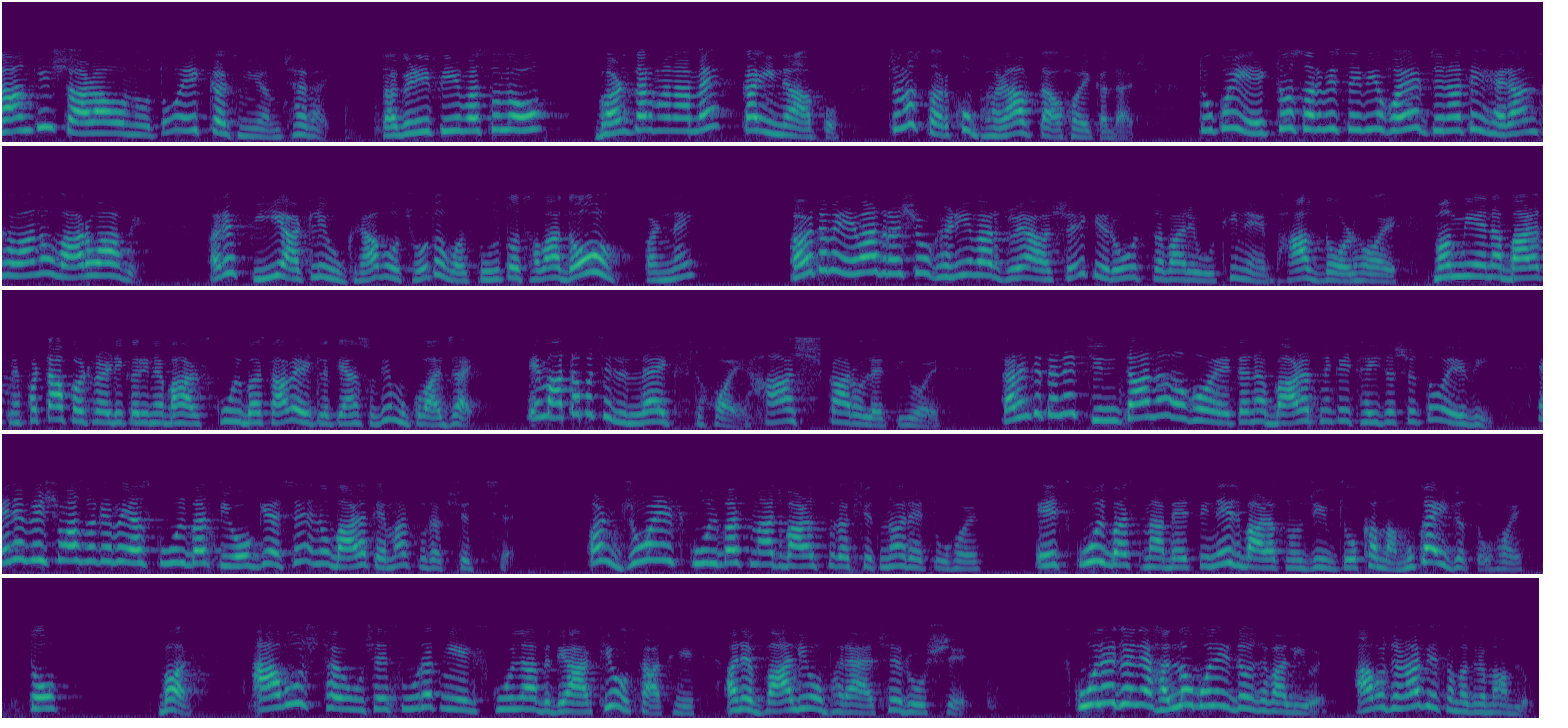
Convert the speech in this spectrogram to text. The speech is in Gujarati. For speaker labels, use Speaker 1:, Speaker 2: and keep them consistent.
Speaker 1: ખાનગી શાળાઓનો તો એક જ નિયમ છે ભાઈ. તગડી ફી વસૂલો ભણતરના નામે કંઈ ના આપો. ચલો સરખું ભણાવતા હોય કદાચ. તો કોઈ એક તો સર્વિસ એવી હોય જેનાથી હેરાન થવાનો વારો આવે. અરે ફી આટલી ઉઘરાવો છો તો વસૂલ તો થવા દો, પણ નહીં. હવે તમે એવા દ્રશ્યો ઘણીવાર જોયા હશે કે રોજ સવારે ઉઠીને ભાગ દોડ હોય, મમ્મી એના બાળકને ફટાફટ રેડી કરીને બહાર સ્કૂલ બસ આવે એટલે ત્યાં સુધી મૂકવા જાય. એ માતા પછી રિલેક્સ્ડ હોય, હાશકારો લેતી હોય. કારણ કે તેને ચિંતા ન હોય, તેના બાળકને કંઈ થઈ જશે તો એવી. એને વિશ્વાસ હોય કે ભાઈ આ સ્કૂલ બસ યોગ્ય છે, એનું બાળક એમાં સુરક્ષિત છે. પણ જો એ સ્કૂલ બસમાં જ બાળક સુરક્ષિત ન રહેતું હોય, એ સ્કૂલ બસમાં બેસીને જ બાળકનો જીવ જોખમમાં મુકાઈ જતો હોય, તો બસ. આવું જ થયું છે, સુરતની એક સ્કૂલના વિદ્યાર્થીઓ સાથે અને વાલીઓ ભરાયા છે રોષે. સ્કૂલે જઈને હલ્લો બોલી દીધો છે વાલીઓએ. આવો જણાવીએ સમગ્ર મામલો.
